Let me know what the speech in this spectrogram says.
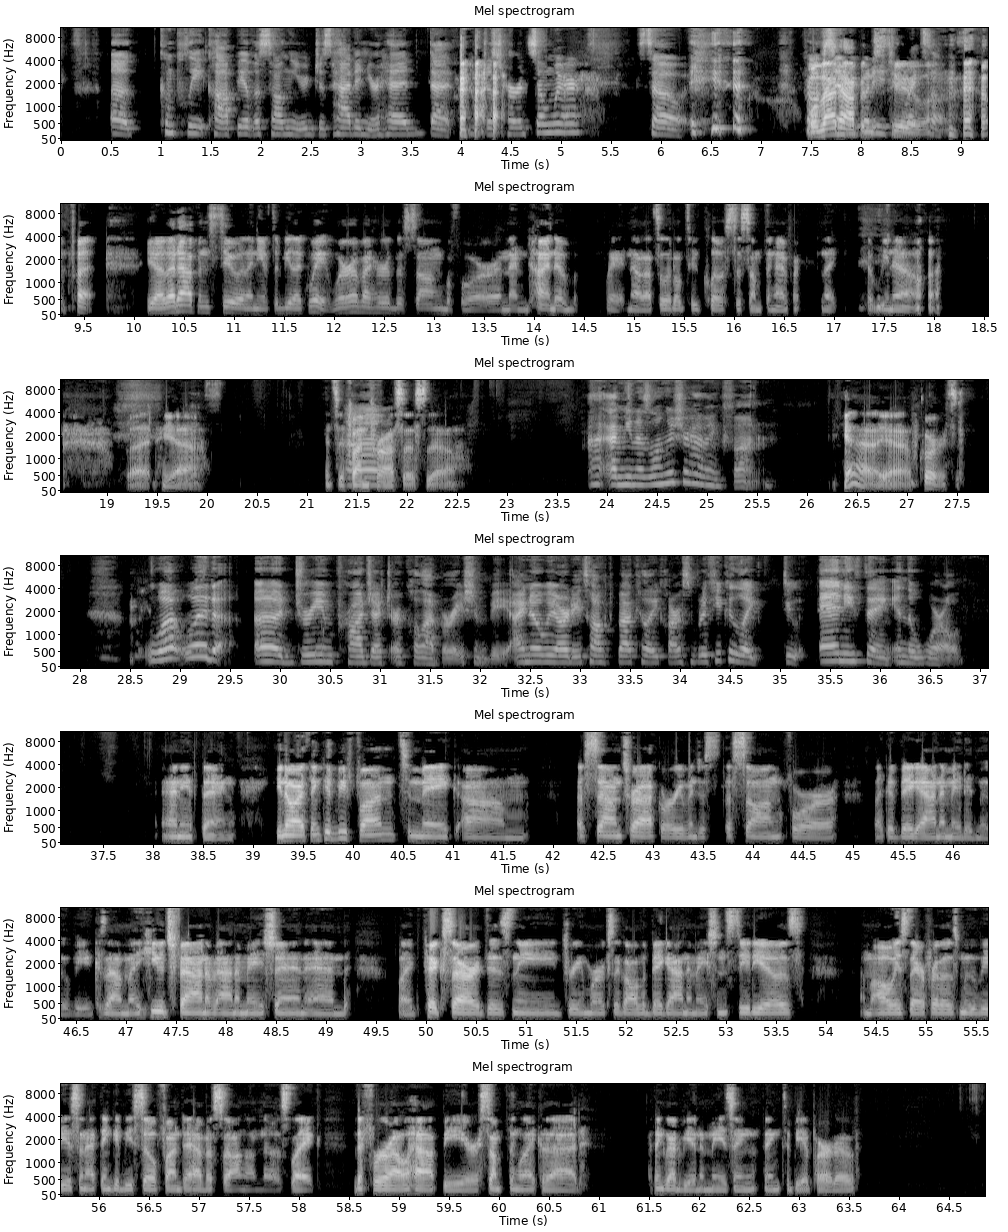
a complete copy of a song you just had in your head that you just heard somewhere. So, well, that happens who can write too. but yeah, that happens too. And then you have to be like, wait, where have I heard this song before? And then kind of, wait, no, that's a little too close to something I've heard, like that we know. but yeah, Yes. it's a fun Um, process though. I, I mean, as long as you're having fun. Yeah, yeah, of course. What would a dream project or collaboration be? I know we already talked about Kelly Clarkson, but if you could like do anything in the world, Anything. You know, I think it'd be fun to make um, a soundtrack or even just a song for like a big animated movie because I'm a huge fan of animation and like Pixar, Disney, DreamWorks, like all the big animation studios. I'm always there for those movies, and I think it'd be so fun to have a song on those, like the Pharrell Happy or something like that. I think that'd be an amazing thing to be a part of.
